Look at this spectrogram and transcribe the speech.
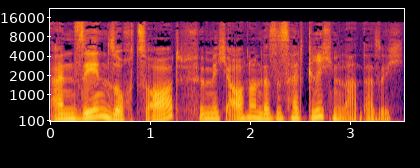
einen Sehnsuchtsort für mich auch noch, und das ist halt Griechenland. Also ich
